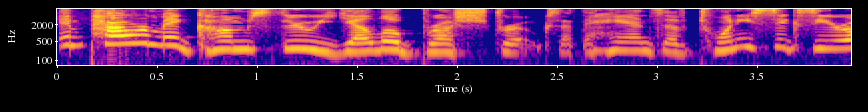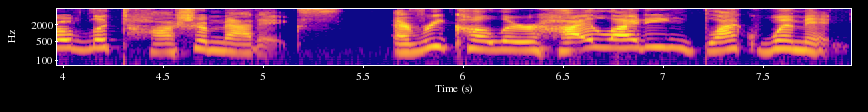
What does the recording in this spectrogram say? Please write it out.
Empowerment comes through yellow brushstrokes at the hands of 26 year old Latasha Maddox. Every color highlighting black women,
